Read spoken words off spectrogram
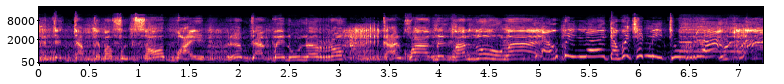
ฉันจะจับแกมาฝึกซ้อมใหม่เริ่มจากเมนูนรก การคว้างหนึ่งพันลูกเลย เดี๋ยวไปเลยแต่ว่าฉันมีธุระหยุดนะ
